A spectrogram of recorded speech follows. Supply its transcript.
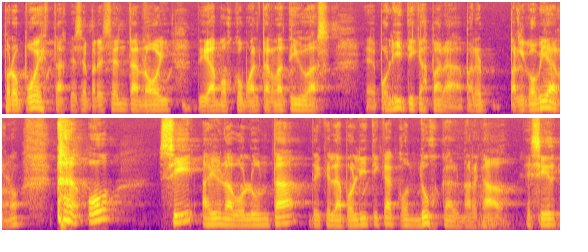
propuestas que se presentan hoy, digamos, como alternativas eh, políticas para, para, el, gobierno, o si hay una voluntad de que la política conduzca al mercado. Es decir,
